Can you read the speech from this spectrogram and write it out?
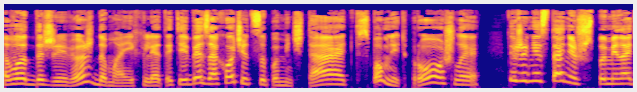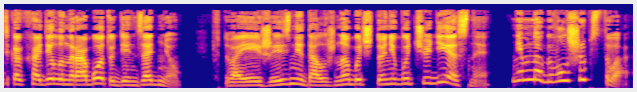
Вот доживешь до моих лет, и тебе захочется помечтать, вспомнить прошлое. Ты же не станешь вспоминать, как ходила на работу день за днем. В твоей жизни должно быть что-нибудь чудесное, немного волшебства.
